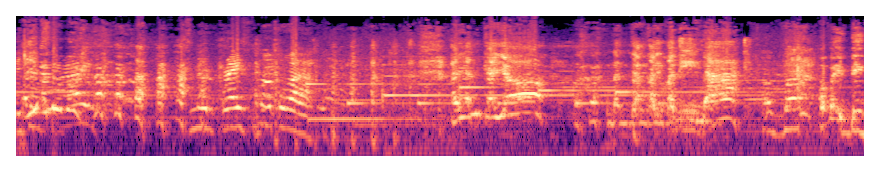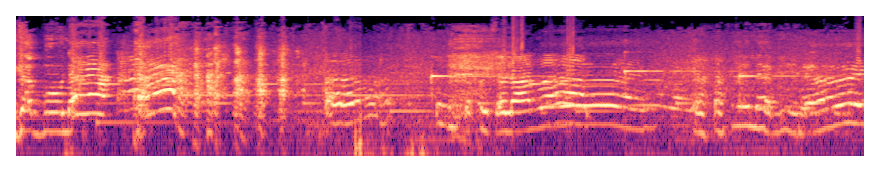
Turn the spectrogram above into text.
May Ay, surprise. Surprise mo ako ah. Ayan kayo! Nandiyan kayo kanina! Aba, Abay, big hug muna! Ha? ah. Ako salamat. I love you, Nay.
